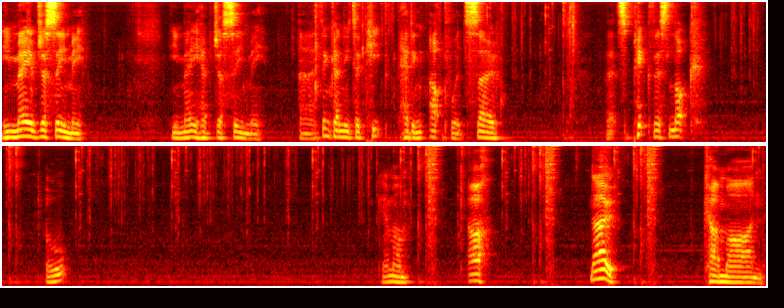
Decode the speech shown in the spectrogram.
He may have just seen me. He may have just seen me. Uh, I think I need to keep heading upwards, so let's pick this lock. Oh. Come on. Oh. No! Come on.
